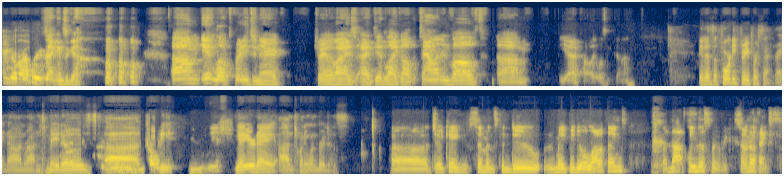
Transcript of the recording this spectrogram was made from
about three seconds ago. um, it looked pretty generic trailer wise. I did like all the talent involved. Um, yeah, I probably wasn't gonna. It has a 43% right now on Rotten Tomatoes. Uh, Cody, yay or nay on 21 Bridges? Uh, J.K. Simmons can do make me do a lot of things, but not see this movie. So no thanks.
